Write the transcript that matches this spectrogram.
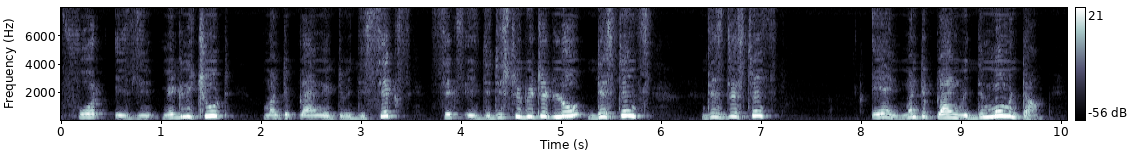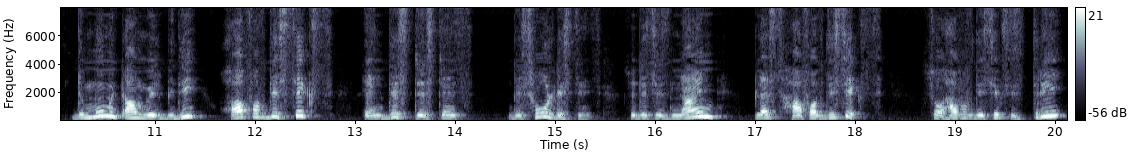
4 is the magnitude multiplying it with the 6. 6 is the distributed load distance. This distance and multiplying with the moment arm. The moment arm will be the half of the 6 and this distance, this whole distance. So this is 9 plus half of the 6. So half of the 6 is 3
